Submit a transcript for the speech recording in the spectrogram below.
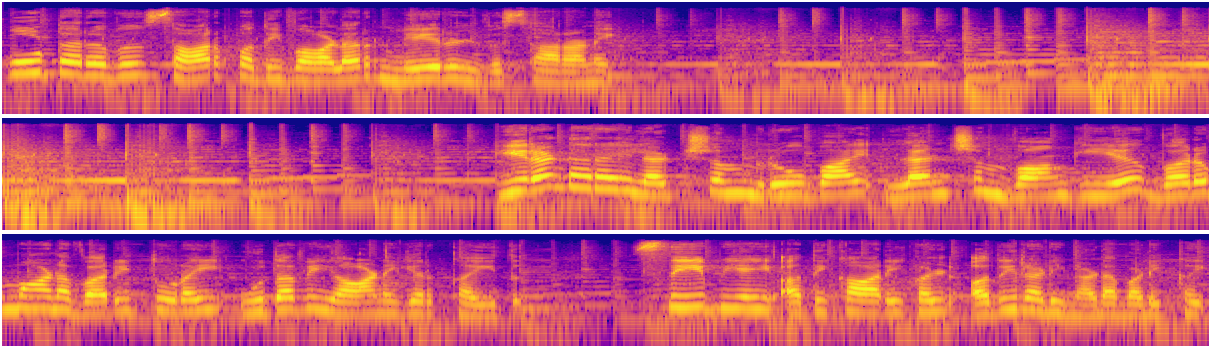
கூட்டுறவு சார் பதிவாளர் நேரில் விசாரணை. இரண்டரை லட்சம் ரூபாய் லஞ்சம் வாங்கிய வருமான வரித்துறை உதவி ஆணையர் கைது. சிபிஐ அதிகாரிகள் அதிரடி நடவடிக்கை.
